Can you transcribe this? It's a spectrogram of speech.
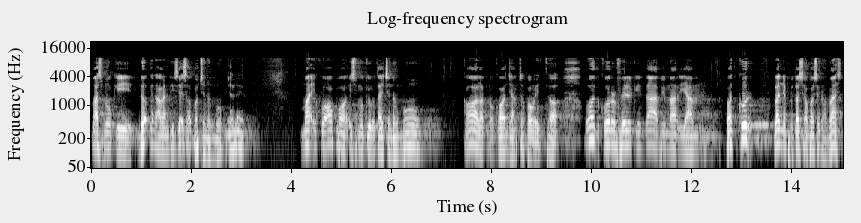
Mas Muki, nduk kenalan dhisik sapa jenengmu? Jale. Ma iku apa ismuki utai jenengmu? Qalat mongko jawab sapa wedok. Wadkur fil kitab Maryam. Wadkur lan nyebut sapa sira Mas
